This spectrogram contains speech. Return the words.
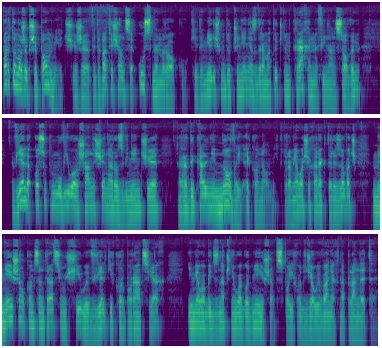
Warto może przypomnieć, że w 2008 roku, kiedy mieliśmy do czynienia z dramatycznym krachem finansowym, wiele osób mówiło o szansie na rozwinięcie radykalnie nowej ekonomii, która miała się charakteryzować mniejszą koncentracją siły w wielkich korporacjach i miała być znacznie łagodniejsza w swoich oddziaływaniach na planetę.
